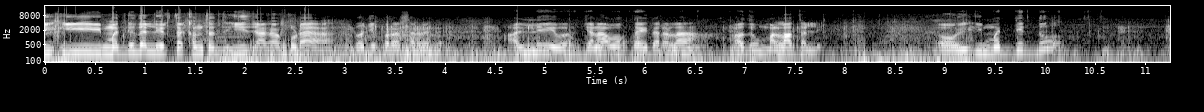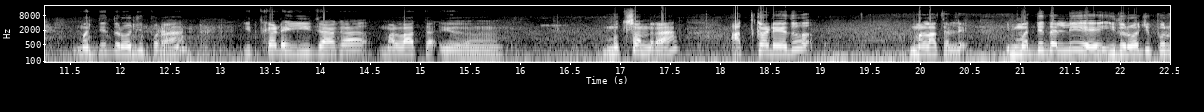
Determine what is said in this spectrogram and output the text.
ಈ ಈ ಮಧ್ಯದಲ್ಲಿರ್ತಕ್ಕಂಥದ್ದು ಈ ಜಾಗ ಕೂಡ ರೋಜಿಪುರ ಸರ್ವೆದೆ ಅಲ್ಲಿ ಜನ ಹೋಗ್ತಾ ಇದ್ದಾರಲ್ಲ, ಅದು ಮಲ್ಲಾತಲ್ಲಿ ಈ ಮಧ್ಯದ್ದು ಮಧ್ಯದ್ದು ರೋಜಿಪುರ. ಇತ್ ಕಡೆ ಈ ಜಾಗ ಮಲ್ಲಾತ ಮುತ್ಸಂದ್ರ ಹತ್ತು ಕಡೆಯದು ಮಲ್ಲಾತಳ್ಳಿ. ಈ ಮಧ್ಯದಲ್ಲಿ ಇದು ರೋಜಿಪುರ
